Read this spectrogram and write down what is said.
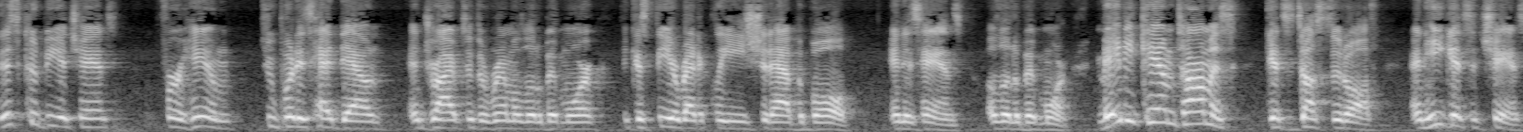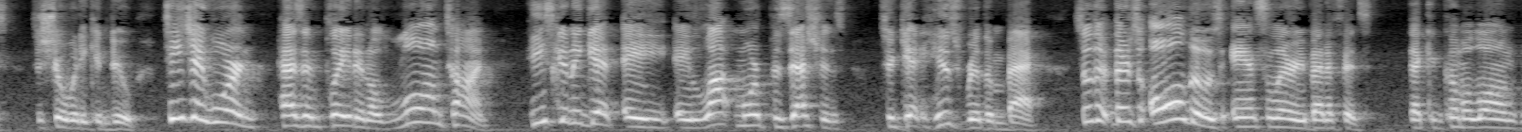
This could be a chance for him to put his head down and drive to the rim a little bit more because theoretically he should have the ball in his hands a little bit more. Maybe Cam Thomas gets dusted off and he gets a chance to show what he can do. TJ Warren hasn't played in a long time. He's going to get a, a lot more possessions to get his rhythm back. So there, there's all those ancillary benefits that can come along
